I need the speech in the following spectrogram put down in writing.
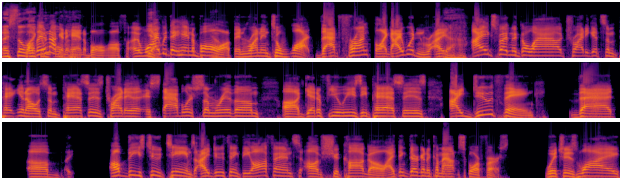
but I still well, like. they're not going to hand the ball off. Uh, why Yeah. would they hand the ball off and run into what? That front? Like I wouldn't. I, I expect them to go out, try to get some, pa- you know, some passes, try to establish some rhythm, uh, get a few easy passes. I do think that. Uh, of these two teams, I do think the offense of Chicago, I think they're going to come out and score first, which is why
